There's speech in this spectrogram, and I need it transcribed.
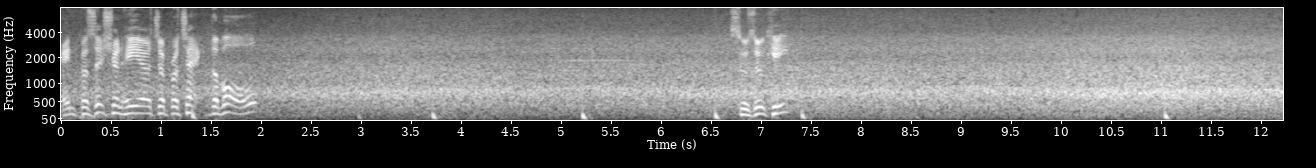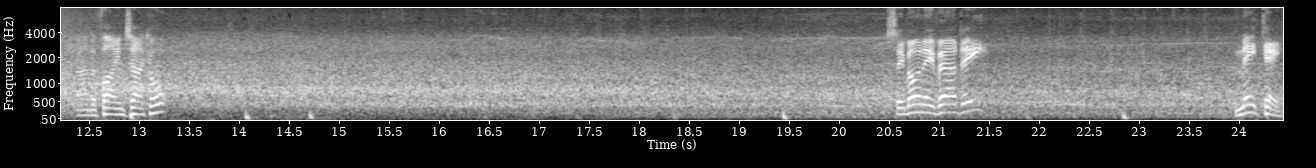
In position here to protect the ball. Suzuki. And a fine tackle. Simone Verdi. Meite.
